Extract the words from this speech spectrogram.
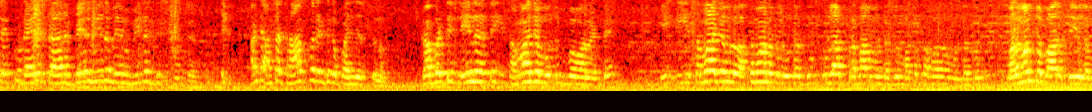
చెక్ డైరెక్ట్ ఆయన పేరు మీద మేము వీళ్ళకి డిస్ట్రిబ్యూట్ చేస్తాం అంటే అంత ట్రాన్స్పరెంట్గా పనిచేస్తున్నాం. కాబట్టి నేనంటే ఈ సమాజం ముందుకు పోవాలంటే ఈ ఈ సమాజంలో అసమానతలు ఉండద్దు కుల ప్రభావం ఉండద్దు మత ప్రభావం ఉండద్దు మనమంతా భారతీయులం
